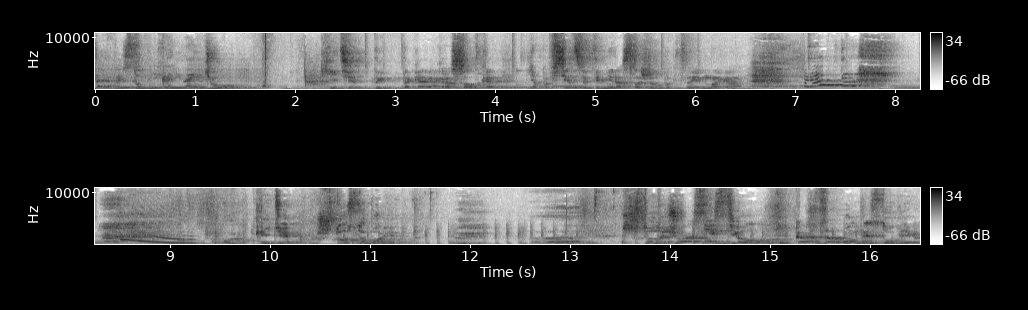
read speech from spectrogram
так преступника не найдем. Кити, ты такая красотка, я бы все цветы мира сложил бы к твоим ногам. Кити, что с тобой? Что-то чувак с ней сделал. Кажется, он преступник.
